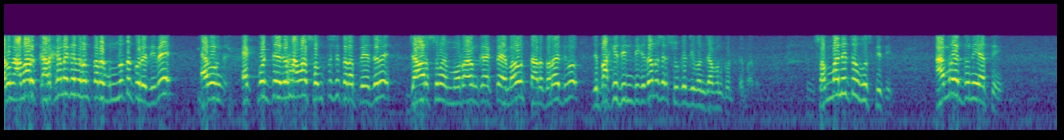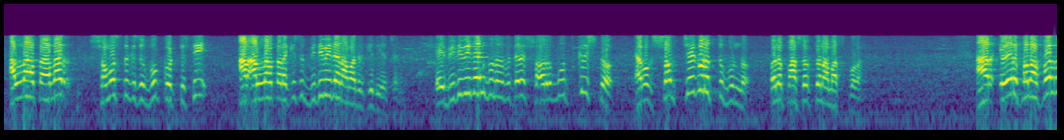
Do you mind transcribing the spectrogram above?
এবং আমার কারখানাকে যখন তারা উন্নত করে দিবে এবং এক পর্যায়ে যখন আমার সন্তোষে তারা পেয়ে যাবে, যাওয়ার সময় মোটা অঙ্কের একটা অ্যামাউন্ট তারা ধরাই দিব যে বাকি জিন্দিকে যেন সে সুখে জীবন যাপন করতে পারে। সম্মানিত উপস্থিতি, আমরা দুনিয়াতে আল্লাহ তালার সমস্ত কিছু ভোগ করতেছি আর আল্লাহ তারা কিছু বিধিবিধান আমাদেরকে দিয়েছেন। এই বিধিবিধানগুলোর ভিতরে সর্বোৎকৃষ্ট এবং সবচেয়ে গুরুত্বপূর্ণ হলো পাঁচক্ত নামাজ পড়া। আর এর ফলাফল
